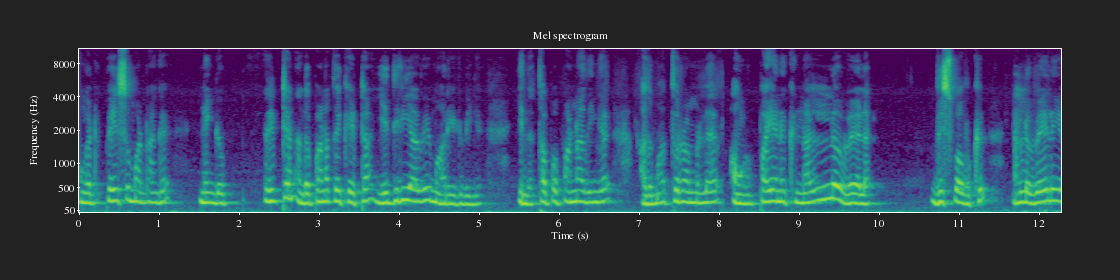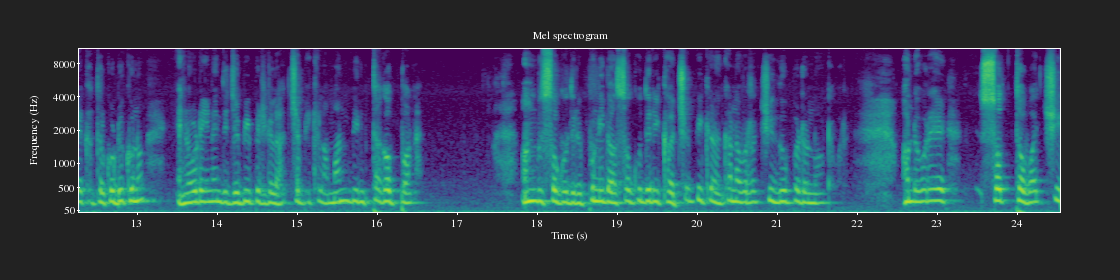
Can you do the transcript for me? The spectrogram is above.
உங்கள்கிட்ட பேச மாட்டாங்க. நீங்கள் ரிட்டன் அந்த பணத்தை கேட்டால் எதிரியாகவே மாறிடுவீங்க. இந்த தப்பை பண்ணாதீங்க. அது மாத்திரமில்ல அவங்க பையனுக்கு நல்ல வேலை விஸ்வாவுக்கு நல்ல வேலையை கற்றுக் கொடுக்கணும். என்னோட இணைந்து ஜெபிப்பீர்கள்? அச்சபிக்கலாம் அன்பின் தகப்பான அன்பு சகோதரி புனிதா சகோதரிக்கு அச்சபிக்கணும் கணவர் ரட்சிக்கப்படணும் ஆண்டவர். ஆண்டவரே சொத்தை வச்சு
